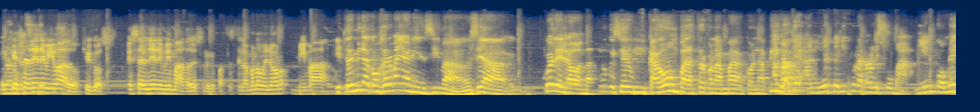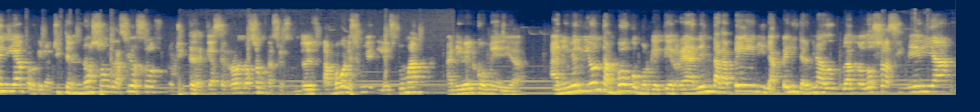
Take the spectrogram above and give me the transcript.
Que durante es el nene mimado, chicos. Es el nene mimado, eso es lo que pasa. Es el hermano menor mimado. Y termina con Hermione encima. O sea, ¿cuál es la onda? ¿Tengo que ser un cagón para estar con la, con la piba? Aparte, a nivel película no le suma ni en comedia, porque los chistes no son graciosos, los chistes de que hace Ron no son graciosos. Entonces tampoco le, sube- le suma a nivel comedia. A nivel guion tampoco, porque te realenta la peli, la peli termina durando dos horas y media,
